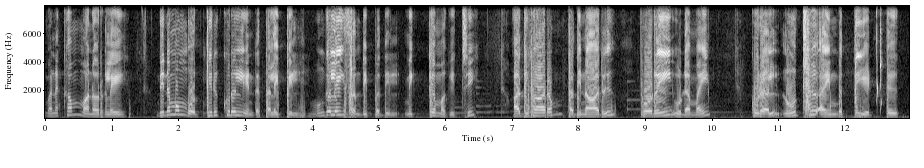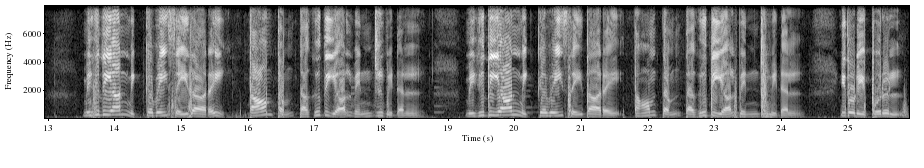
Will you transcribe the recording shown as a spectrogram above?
வணக்கம் மாணவர்களே. தினமும் ஒரு திருக்குறள் என்ற தலைப்பில் உங்களை சந்திப்பதில் மிக்க மகிழ்ச்சி. அதிகாரம் பதினாறு பொறை உடைமை குரல் நூற்று ஐம்பத்தி எட்டு. மிகுதியான் மிக்கவை செய்தாரை தாம் தம் தகுதியால் வென்றுவிடல். மிகுதியான் மிக்கவை செய்தாரை தாம் தம் தகுதியால் வென்றுவிடல். இதோடைய பொருள்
